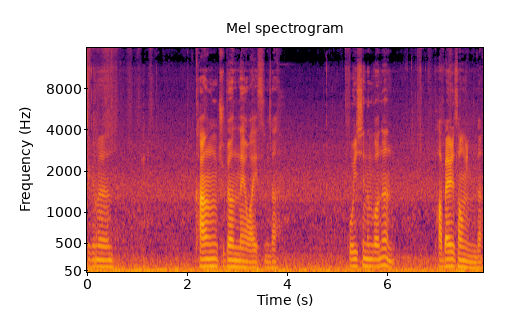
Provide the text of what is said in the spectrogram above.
지금은 강 주변에 와 있습니다. 보이시는 거는 바벨성입니다.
